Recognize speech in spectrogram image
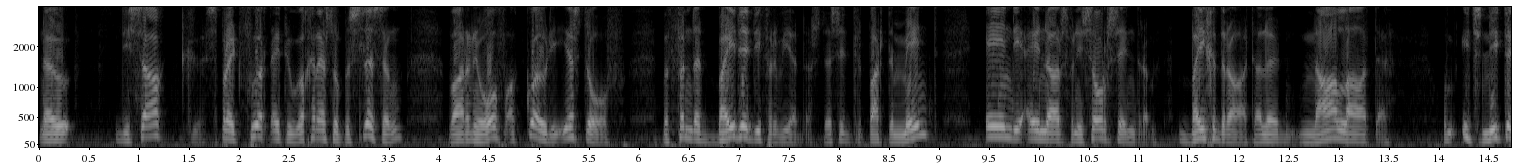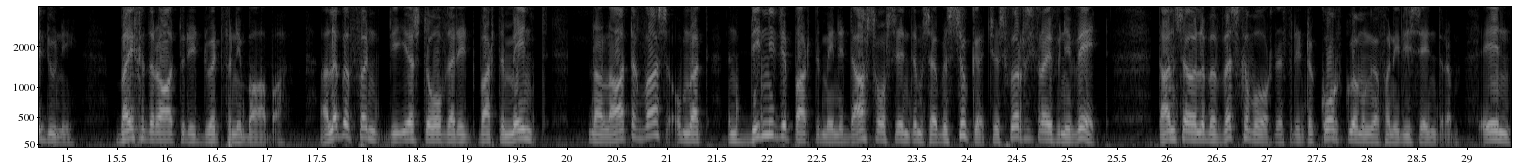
Nou die saak spruit voort uit 'n hogeres beslissing waarin die hof Akou die eerste hof bevind dat beide die verweerders, dis die departement en die eienaars van die sorgsentrum bygedra het hulle nalate om iets nie te doen nie bygedra tot die dood van die baba. Hulle bevind die eerste hof dat die departement nalatig was omdat indien die departement die dagsorgsentrum sou besoek het soos voorgeskryf in die wet dan sou hulle bewus geword het van die tekortkominge van hierdie sentrum en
